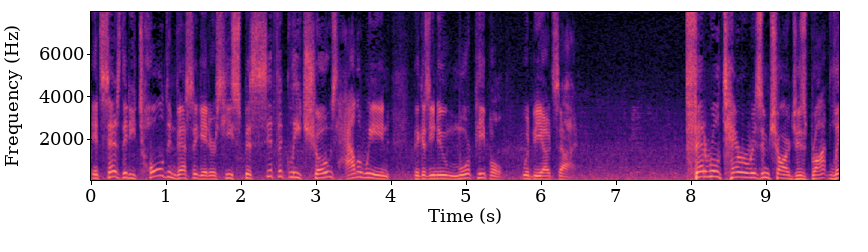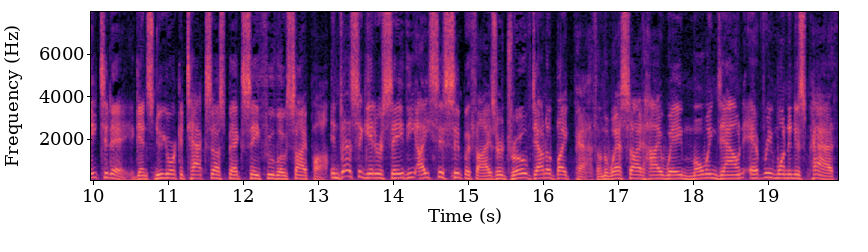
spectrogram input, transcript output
It says that he told investigators he specifically chose Halloween because he knew more people would be outside. Federal terrorism charges brought late today against New York attack suspect Sayfullo Saipov. Investigators say the ISIS sympathizer drove down a bike path on the West Side Highway, mowing down everyone in his path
